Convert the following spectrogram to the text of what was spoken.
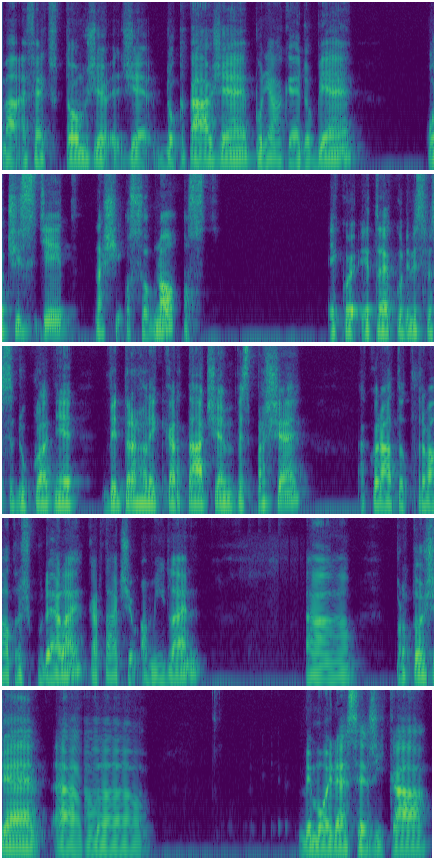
Má efekt v tom, že, že dokáže po nějaké době očistit naši osobnost. Jako, je to jako kdyby jsme se důkladně vydrhli kartáčem ve sprše, akorát to trvá trošku déle, kartáčem a mídlem, uh, protože uh, mimo jiné se říká,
